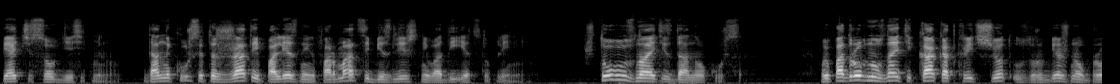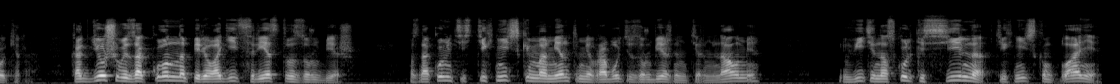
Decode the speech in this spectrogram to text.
5 часов 10 минут. Данный курс – это сжатая и полезная информация без лишней воды и отступлений. Что вы узнаете из данного курса? Вы подробно узнаете, как открыть счет у зарубежного брокера, как дешево и законно переводить средства за рубеж. Познакомитесь с техническими моментами в работе с зарубежными терминалами и увидите, насколько сильно в техническом плане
